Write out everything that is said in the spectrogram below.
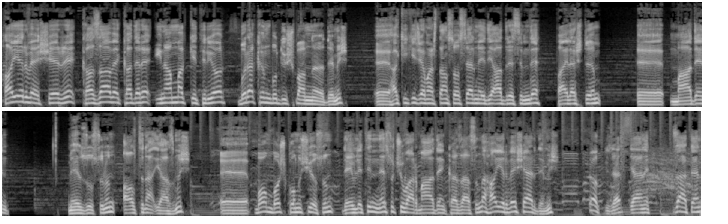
hayır ve şerri kaza ve kadere inanmak getiriyor bırakın bu düşmanlığı demiş. Ee, Hakiki Cem Arslan sosyal medya adresimde paylaştığım e, maden mevzusunun altına yazmış. E, bomboş konuşuyorsun devletin ne suçu var maden kazasında hayır ve şer demiş. Çok güzel yani zaten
